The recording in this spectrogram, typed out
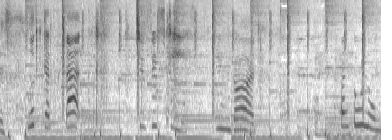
Yes. look at that. 250. Oh my god. Pantulong.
